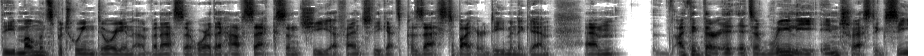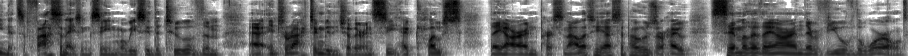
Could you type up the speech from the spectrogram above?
the moments between Dorian and Vanessa, where they have sex and she eventually gets possessed by her demon again, um, I think there it's a really interesting scene. It's a fascinating scene where we see the two of them uh, interacting with each other and see how close they are in personality, I suppose, or how similar they are in their view of the world.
